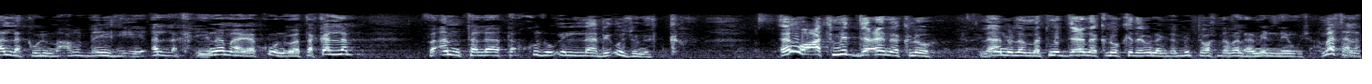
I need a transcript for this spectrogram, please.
قال لك والمعروف ده يجي إيه؟ قال لك حينما يكون يتكلم فأنت لا تأخذ إلا بأذنك. اوعى تمد عينك له لأنه لما تمد عينك له كده يقول لك ده البنت واخدة بالها مني ومش. مثلا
